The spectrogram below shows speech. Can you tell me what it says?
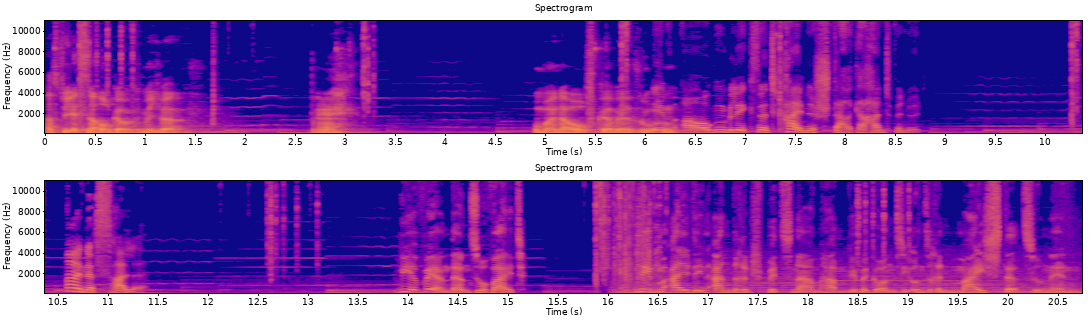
Hast du jetzt eine Aufgabe für mich? wa- Äh. Um eine Aufgabe ersuchen. Im Augenblick wird keine starke Hand benötigt. Eine Falle. Wir wären dann soweit. Neben all den anderen Spitznamen haben wir begonnen, sie unseren Meister zu nennen.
